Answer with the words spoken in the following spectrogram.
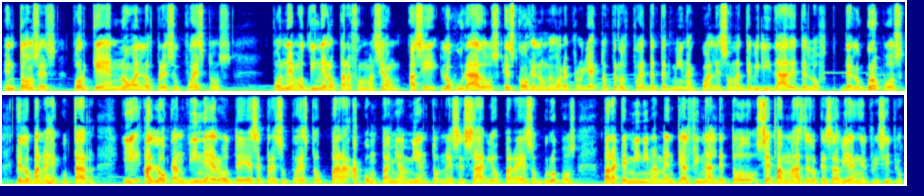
entonces, ¿por qué no en los presupuestos ponemos dinero para formación. Así los jurados escogen los mejores proyectos, pero después determinan cuáles son las debilidades de los, de los grupos que los van a ejecutar y alocan dinero de ese presupuesto para acompañamiento necesario para esos grupos para que mínimamente al final de todo sepan más de lo que sabían en el principio.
